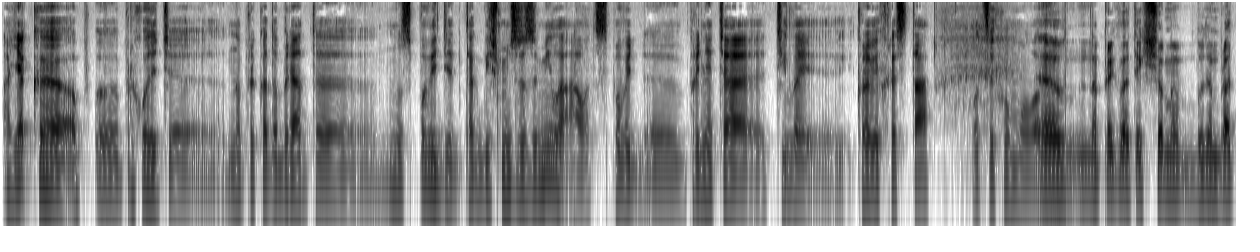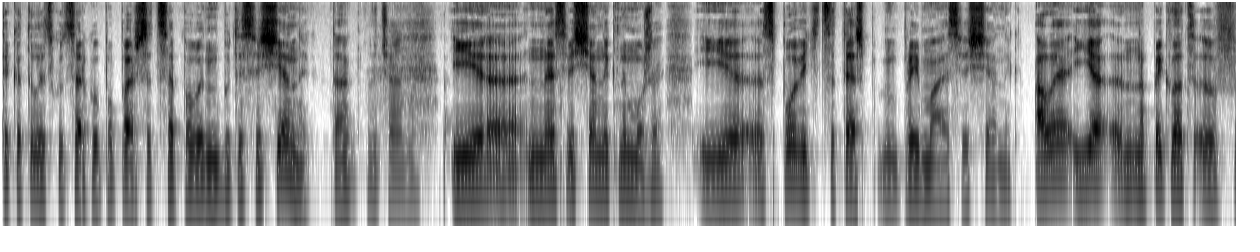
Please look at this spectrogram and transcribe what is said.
А як е, е, проходить, е, наприклад, обряд ну, сповіді, так більш-менш зрозуміло, а от сповідь прийняття тіла крові Христа у цих умовах? Наприклад, якщо ми будемо брати католицьку церкву, по-перше, це повинен бути священник, так? Звичайно. І е, не священник не може. І е, сповідь це теж приймає священник. Але є, е, наприклад, в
